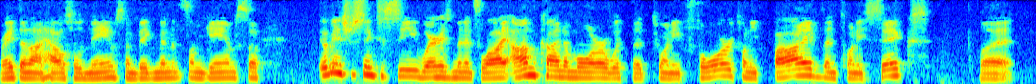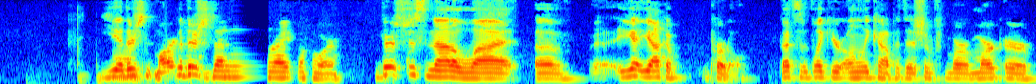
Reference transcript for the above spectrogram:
right, they're not household names. Some big minutes, some games, so it'll be interesting to see where his minutes lie. I'm kind of more with the 24, 25 than 26, but yeah, um, there's Mark but there's done right before. There's just not a lot of uh, you got Jakob Poeltl. That's like your only competition for Mark or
